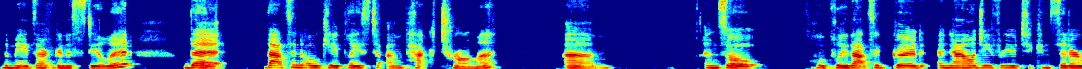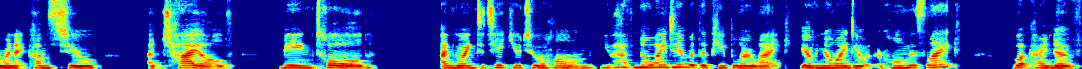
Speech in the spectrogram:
the maids aren't going to steal it that that's an okay place to unpack trauma. Um, and so hopefully that's a good analogy for you to consider when it comes to a child being told i'm going to take you to a home. You have no idea what the people are like. You have no idea what their home is like what kind of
